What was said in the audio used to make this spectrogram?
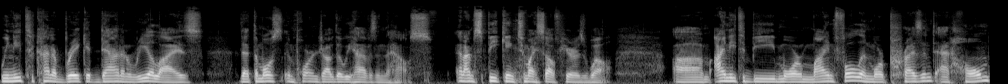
we need to kind of break it down and realize that the most important job that we have is in the house. And I'm speaking to myself here as well. Um, I need to be more mindful and more present at home,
